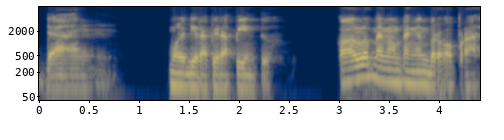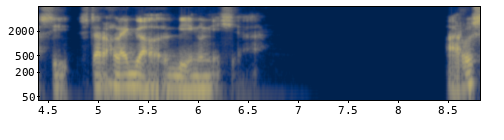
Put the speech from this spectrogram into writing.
Dan mulai dirapi-rapiin tuh. Kalau memang pengen beroperasi secara legal di Indonesia, harus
